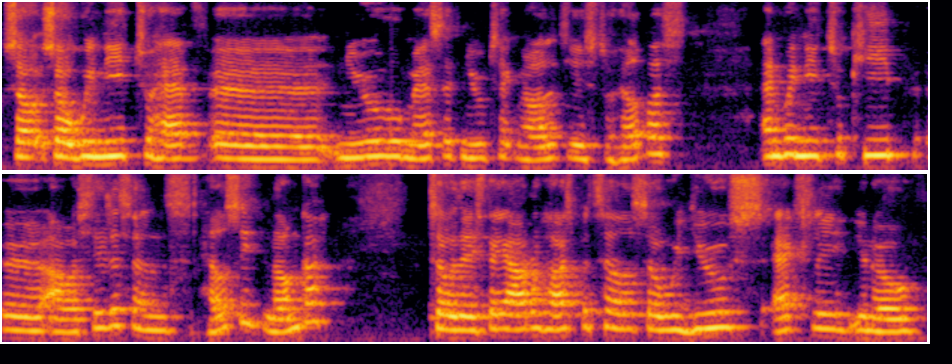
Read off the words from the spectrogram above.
So so we need to have uh, new method, new technologies to help us, and we need to keep our citizens healthy longer so they stay out of hospital. So we use actually, you know,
